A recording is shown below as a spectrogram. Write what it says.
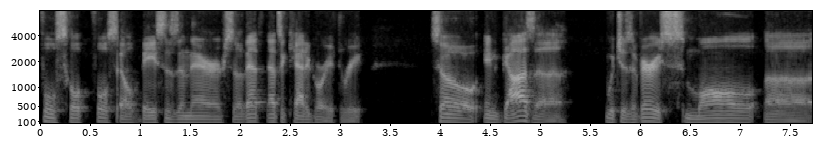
full scope, full sail bases in there. So that that's a category three. So in Gaza, which is a very small uh,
